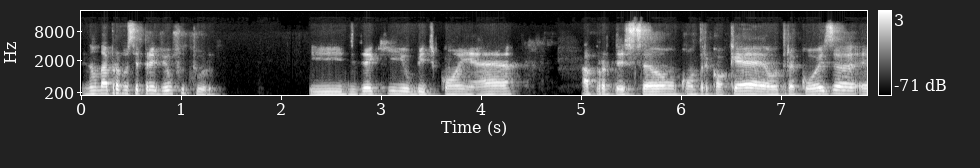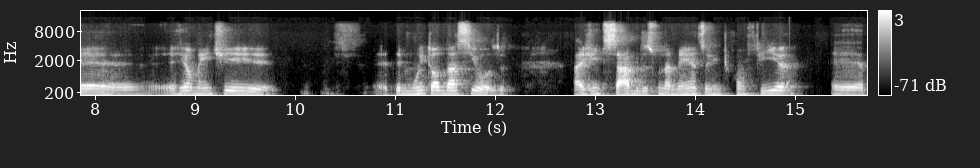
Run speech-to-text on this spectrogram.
não dá para você prever o futuro e dizer que o Bitcoin é a proteção contra qualquer outra coisa é, é realmente é muito audacioso. A gente sabe dos fundamentos, a gente confia, é,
